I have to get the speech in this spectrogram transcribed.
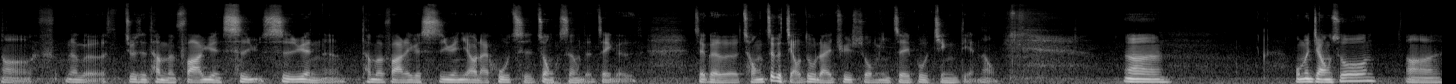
呃，那个就是他们发愿誓誓愿呢，他们发了一个誓愿要来护持众生的这个这个从这个角度来去说明这一部经典哦，嗯、我们讲说，啊、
